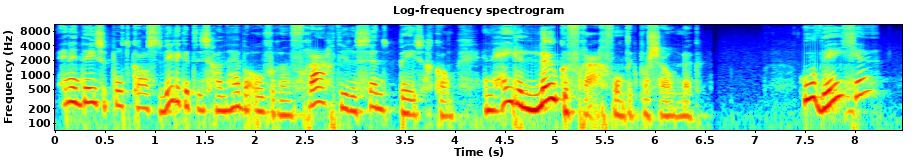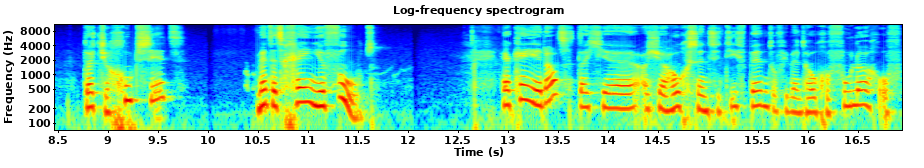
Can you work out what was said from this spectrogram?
En in deze podcast wil ik het eens gaan hebben over een vraag die recent bezig kwam. Een hele leuke vraag vond ik persoonlijk. Hoe weet je dat je goed zit met hetgeen je voelt? Herken je dat? Dat je als je hoogsensitief bent of je bent hooggevoelig of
